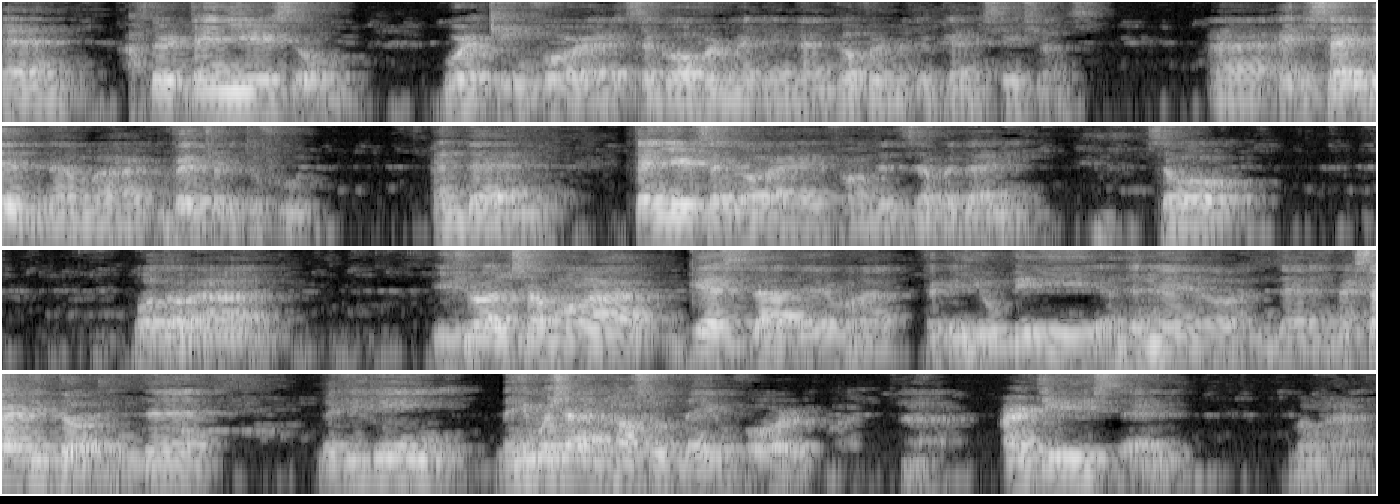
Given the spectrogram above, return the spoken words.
And after 10 years of working for uh, sa government and non-government organizations, uh, I decided na mag-venture into food. And then, 10 years ago, I founded Zabadani. So, mo to, uh, usual siya mga guest dati, mga taga-UP, Ateneo, and then, nag-started do. And then, nagiging, nahimo siya ang household name for uh, artists and mga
